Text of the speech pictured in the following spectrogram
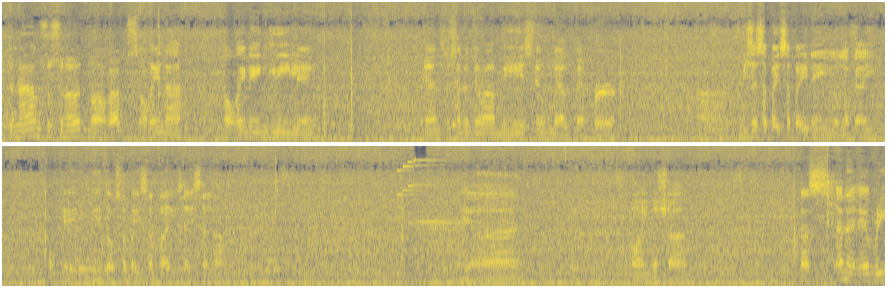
ito na ang susunod mga kaps. Okay na. Okay na yung giniling. Yan, susunod ni Mami is yung bell pepper. Ah, Hindi siya sabay-sabay na ilalagay. Okay, dito sabay-sabay, isa-isa lang. Ayan. Okay na siya. Tapos, ano, every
